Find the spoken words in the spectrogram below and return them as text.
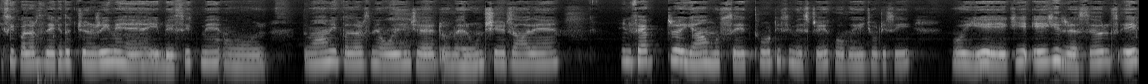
اس کے کلرز دیکھیں تو چنری میں ہیں، یہ بیسک میں اور تمام ہی کلرز میں اورینج ریڈ اور مہرون شیڈز آ رہے ہیں۔ انفیکٹ یہاں مجھ سے ایک تھوڑی سی مسٹیک ہو گئی، چھوٹی سی۔ وہ یہ ہے کہ ایک ہی ڈریس ہے اور ایک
